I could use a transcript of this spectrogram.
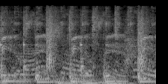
Beat up dance, beat up dance.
